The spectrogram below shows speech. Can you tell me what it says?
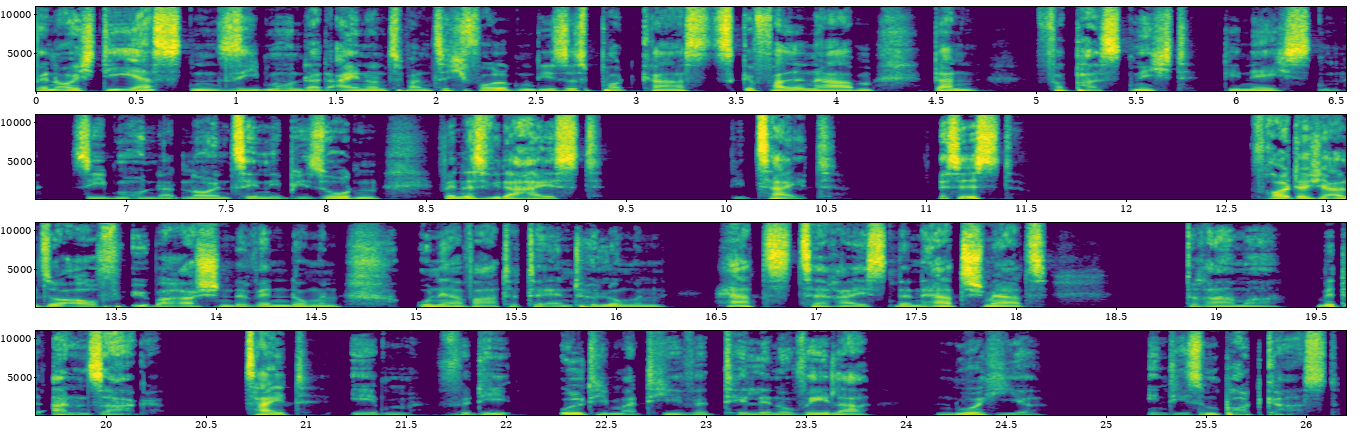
Wenn euch die ersten 721 Folgen dieses Podcasts gefallen haben, dann verpasst nicht die nächsten 719 Episoden, wenn es wieder heißt, die Zeit, es ist. Freut euch also auf überraschende Wendungen, unerwartete Enthüllungen, herzzerreißenden Herzschmerz, Drama mit Ansage. Zeit eben für die ultimative Telenovela nur hier in diesem Podcast.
